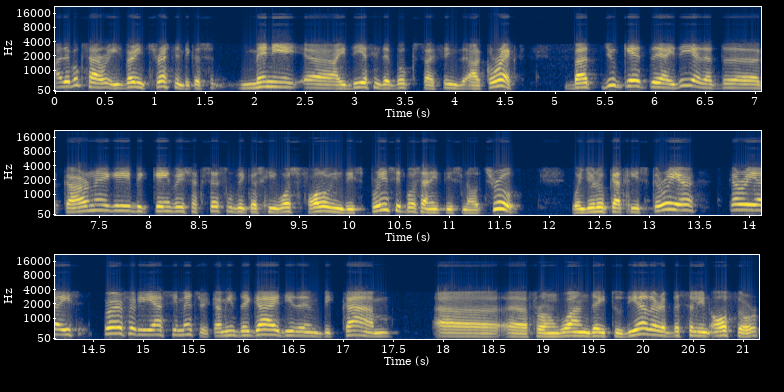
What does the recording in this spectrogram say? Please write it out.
and the books are very interesting because many uh, ideas in the books, I think, are correct. But you get the idea that uh, Carnegie became very successful because he was following these principles, and it is not true. When you look at his career, career is perfectly asymmetric. I mean, the guy didn't become uh, uh, from one day to the other a best-selling author.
